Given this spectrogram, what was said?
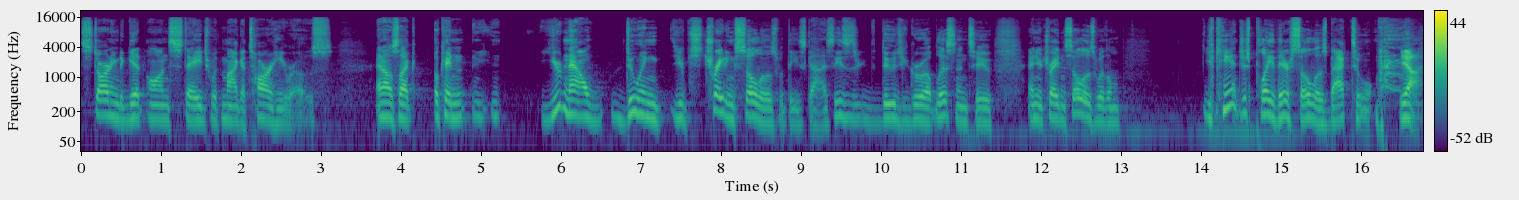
starting to get on stage with my guitar heroes. And I was like, okay, you're now doing, you're trading solos with these guys. These are the dudes you grew up listening to, and you're trading solos with them. You can't just play their solos back to them. yeah.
